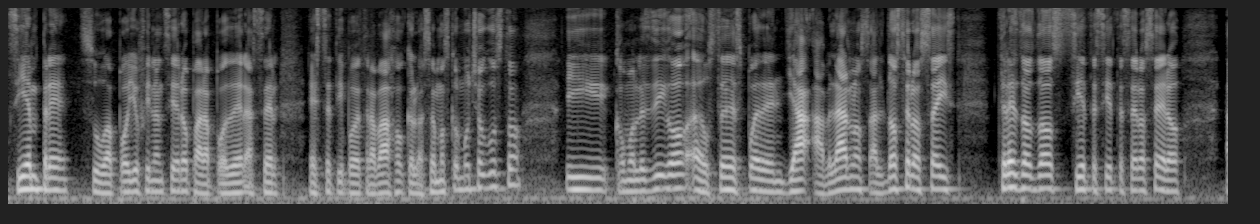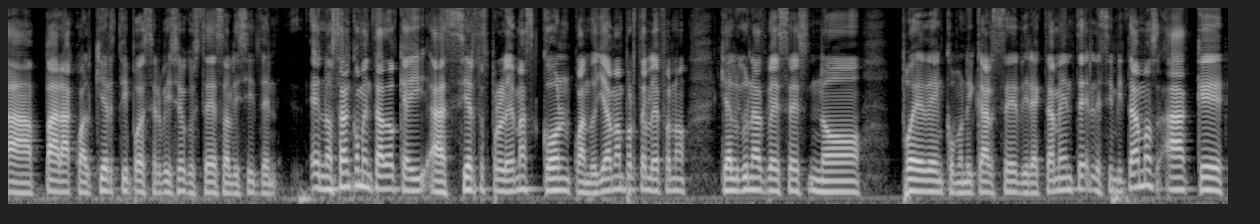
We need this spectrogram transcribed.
siempre su apoyo financiero para poder hacer este tipo de trabajo, que lo hacemos con mucho gusto. Y como les digo, eh, ustedes pueden ya hablarnos al 206 322 7700 para cualquier tipo de servicio que ustedes soliciten. Eh, nos han comentado que hay ah, ciertos problemas con cuando llaman por teléfono que algunas veces no pueden comunicarse directamente. Les invitamos a que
